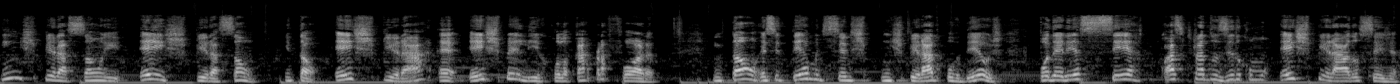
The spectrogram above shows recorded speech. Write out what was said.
inspiração e expiração? Então, expirar é expelir, colocar para fora. Então, esse termo de ser inspirado por Deus poderia ser quase traduzido como expirado, ou seja,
